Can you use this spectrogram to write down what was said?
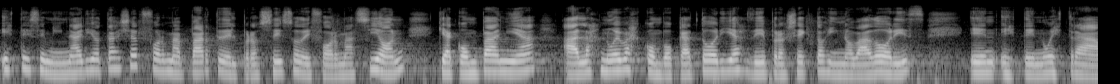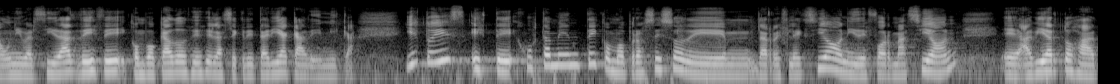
este seminario taller forma parte del proceso de formación que acompaña a las nuevas convocatorias de proyectos innovadores en este, nuestra universidad, desde, convocados desde la Secretaría Académica. Y esto es este, justamente como proceso de, reflexión y de formación eh, abiertos a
